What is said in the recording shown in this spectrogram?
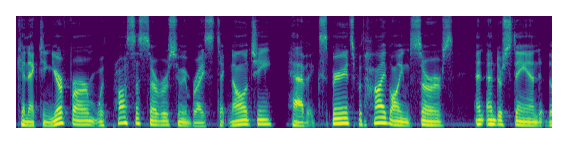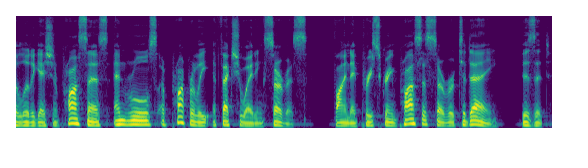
connecting your firm with process servers who embrace technology, have experience with high volume serves, and understand the litigation process and rules of properly effectuating service. Find a pre screened process server today. Visit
